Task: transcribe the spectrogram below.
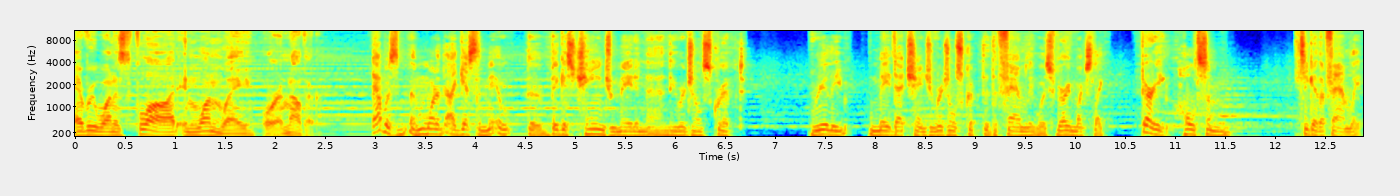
Everyone is flawed in one way or another. That was one of, the, I guess, the, the biggest change we made in the, the original script. Really made that change. The original script of the family was very much like very wholesome, together family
